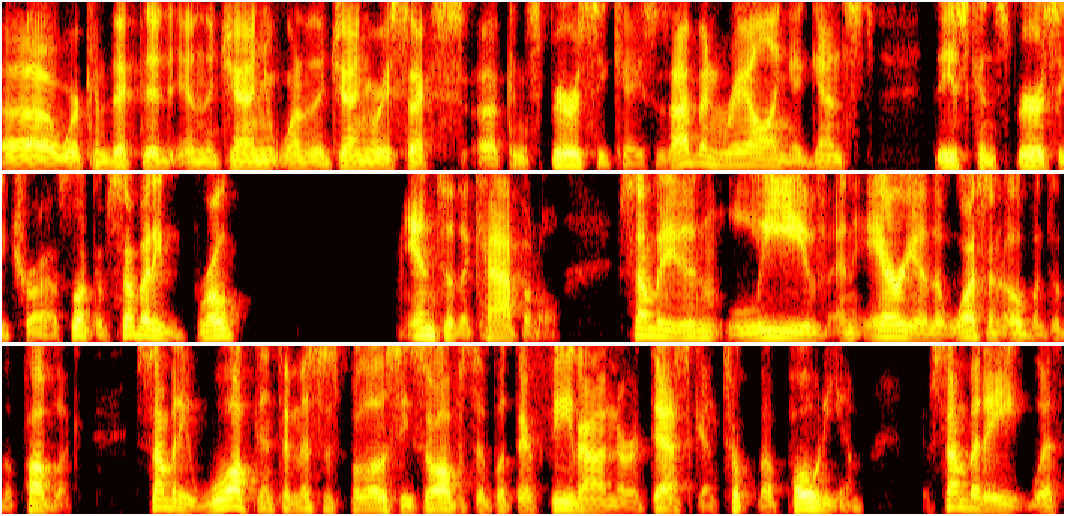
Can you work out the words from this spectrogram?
uh, were convicted in the Janu- one of the January 6 uh, conspiracy cases. I've been railing against these conspiracy trials. Look, if somebody broke into the Capitol, somebody didn't leave an area that wasn't open to the public, somebody walked into Mrs. Pelosi's office and put their feet on her desk and took the podium, if somebody with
